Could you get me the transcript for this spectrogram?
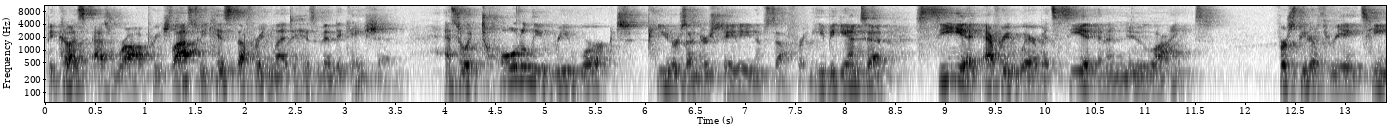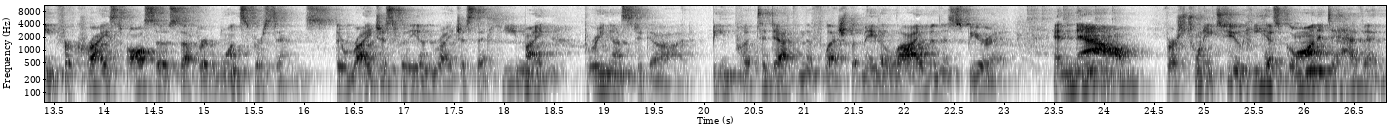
because, as Rob preached last week, his suffering led to his vindication. And so it totally reworked Peter's understanding of suffering. He began to see it everywhere, but see it in a new light. 1 Peter 3:18 For Christ also suffered once for sins, the righteous for the unrighteous, that he might bring us to God, being put to death in the flesh, but made alive in the spirit. And now, verse 22, he has gone into heaven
